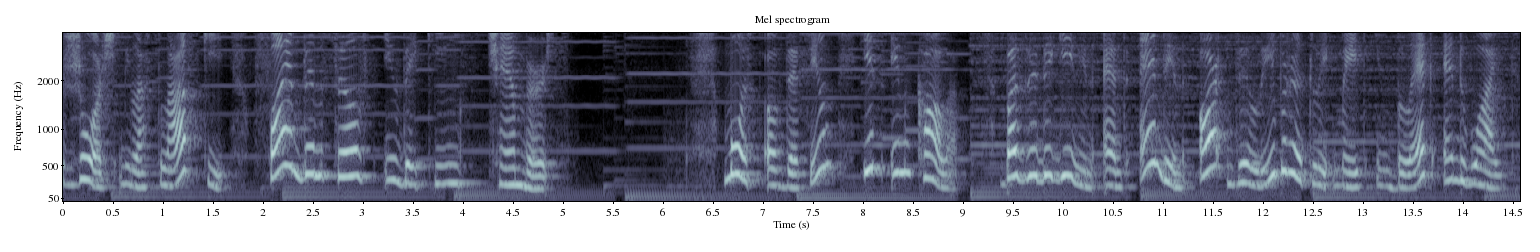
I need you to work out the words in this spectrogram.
George Miloslavsky, find themselves in the king's chambers. Most of the film is in color, but the beginning and ending are deliberately made in black and white.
